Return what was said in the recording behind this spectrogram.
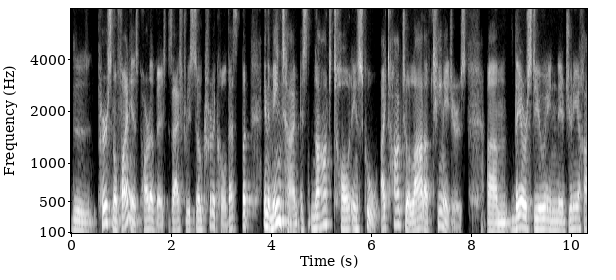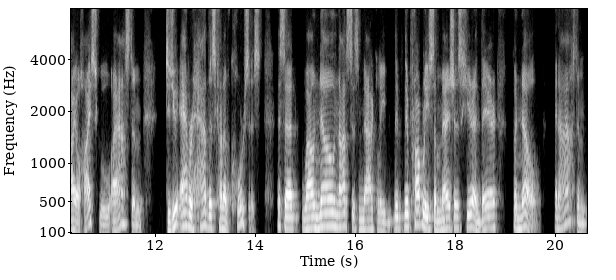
the personal finance part of it is actually so critical. That's but in the meantime, it's not taught in school. I talked to a lot of teenagers. Um, they are still in their junior high or high school. I asked them, did you ever have this kind of courses? They said, well, no, not systematically. There, there are probably some mentions here and there, but no. And I asked them,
